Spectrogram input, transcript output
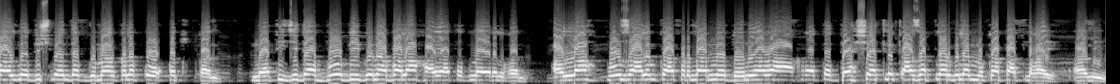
bolani dushman deb gumon qilib o'qqa tutgan. Natijada bu beguna bola hayotidan ayrilgan. Alloh bu zolim kofirlarni dunyo va oxiratda dahshatli azoblar bilan mukofotlagay. Amin.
